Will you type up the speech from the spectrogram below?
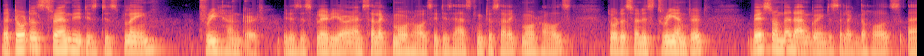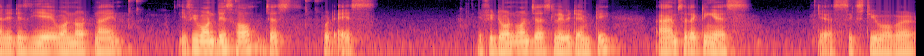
The total strength it is displaying 300 it is displayed here and select more halls. It is asking to select more halls. Total strength is 300 based on that i'm going to select the halls and it is a109 if you want this hall just put s. If you don't want just leave it empty. I am selecting s. Yes 60 over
